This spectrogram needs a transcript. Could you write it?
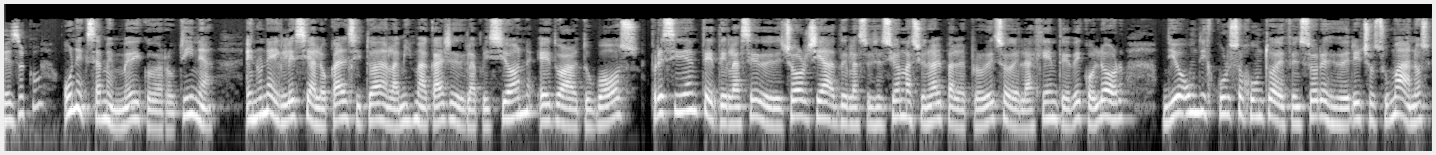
physical. Un examen médico de rutina. En una iglesia local situada en la misma calle de la prisión, Edward Dubos, presidente de la sede de Georgia de la Asociación Nacional para el Progreso de la Gente de Color, dio un discurso junto a defensores de derechos humanos,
